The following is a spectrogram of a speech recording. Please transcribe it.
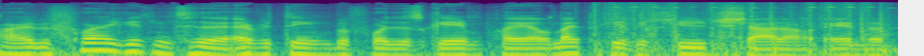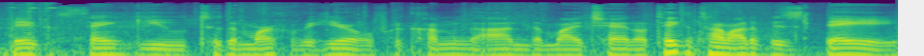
Alright, before I get into everything before this gameplay, I would like to give a huge shout out and a big thank you to the Mark of a Hero for coming on to my channel, taking time out of his day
